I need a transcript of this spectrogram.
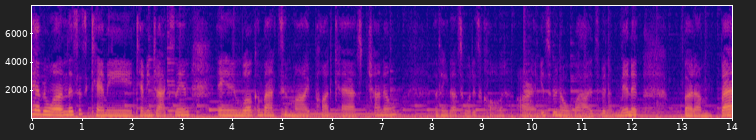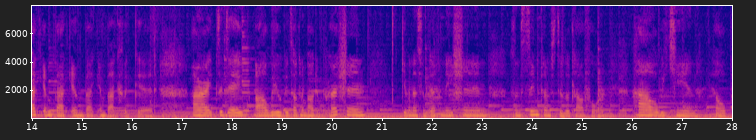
Hi everyone, this is Kemi, Kemi Jackson, and welcome back to my podcast channel. I think that's what it's called. Alright, it's been a while, it's been a minute, but I'm back and back and back and back for good. Alright, today uh, we will be talking about depression, giving us some definition, some symptoms to look out for, how we can help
